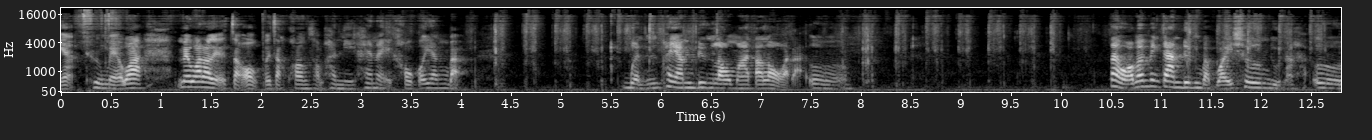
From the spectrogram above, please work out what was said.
เงี้ย ถึงแม้ว่า ไม่ว่าเราอยากจะออกไปจากความสัมพันธ์นี้แค่ไหนเขาก็ยังแบบ เหมือนพยายามดึงเรามาตลอดอะเออ แต่ว่ามันเป็นการดึงแบบไว้เชิงอยู่นะเออ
